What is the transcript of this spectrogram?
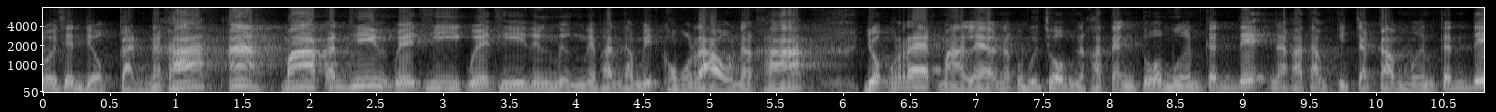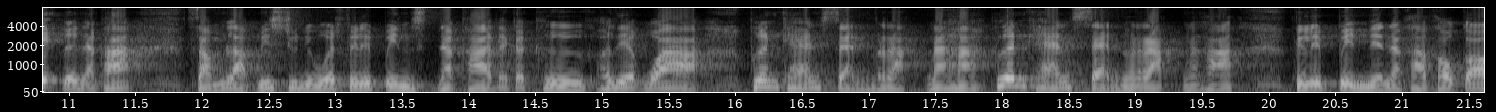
ด้วยเช่นเดียวกันนะคะอะมากันที่เวทีอีกเวทีหนึ่งหนึ่งในพันธมิตรของเรานะคะยกแรกมาแล้วนะคุณผู้ชมนะคะ แต่งตัวเหมือนกันเดะนะคะทำกิจกรรมเหมือนกันเดะเลยนะคะสำหรับ Miss Universe Philippines นะคะนั่นก็คือเขาเรียกว่าเพื่อนแค้นแสนรักนะคะเพื่อนแค้นแสนรักนะคะฟิลิปปินส์เนี่ยนะคะเขาก็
